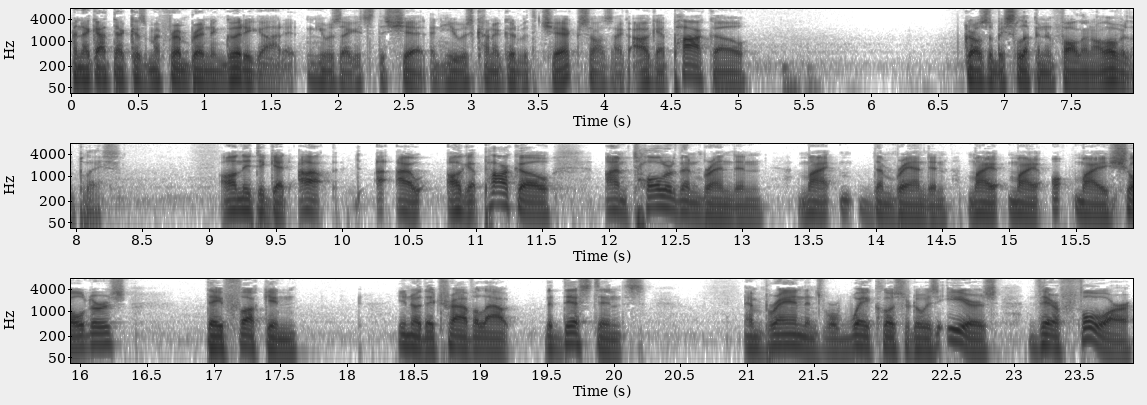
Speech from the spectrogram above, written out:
And I got that because my friend Brendan Goody got it. And he was like, it's the shit. And he was kind of good with chicks. So I was like, I'll get Paco. Girls will be slipping and falling all over the place. I'll need to get, uh, I, I'll get Paco. I'm taller than Brendan, my, than Brandon. My, my, my shoulders, they fucking, you know, they travel out the distance and Brandon's were way closer to his ears. Therefore,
